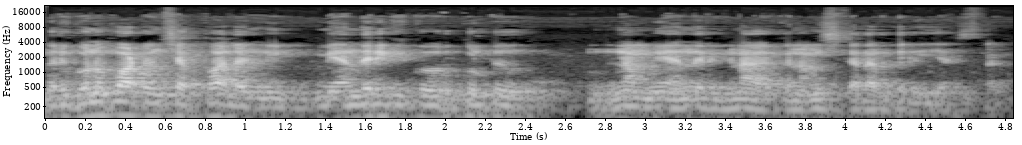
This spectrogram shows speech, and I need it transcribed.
మరి గుణపాఠం చెప్పాలని మీ అందరికీ కోరుకుంటూ మీ అందరికీ నా యొక్క నమస్కారాలు తెలియజేస్తాను.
